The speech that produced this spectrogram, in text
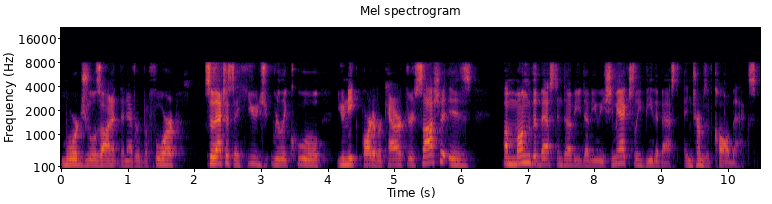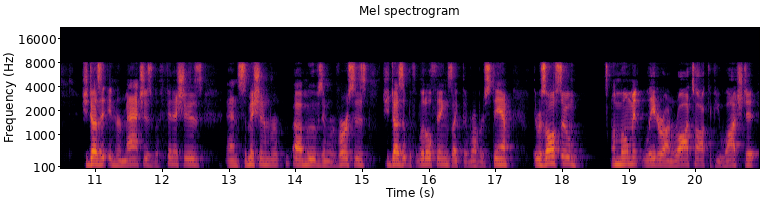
more jewels on it than ever before. So that's just a huge, really cool, unique part of her character. Sasha is among the best in WWE. She may actually be the best in terms of callbacks. She does it in her matches with finishes and submission uh, moves and reverses. She does it with little things like the rubber stamp. There was also a moment later on Raw Talk, if you watched it,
